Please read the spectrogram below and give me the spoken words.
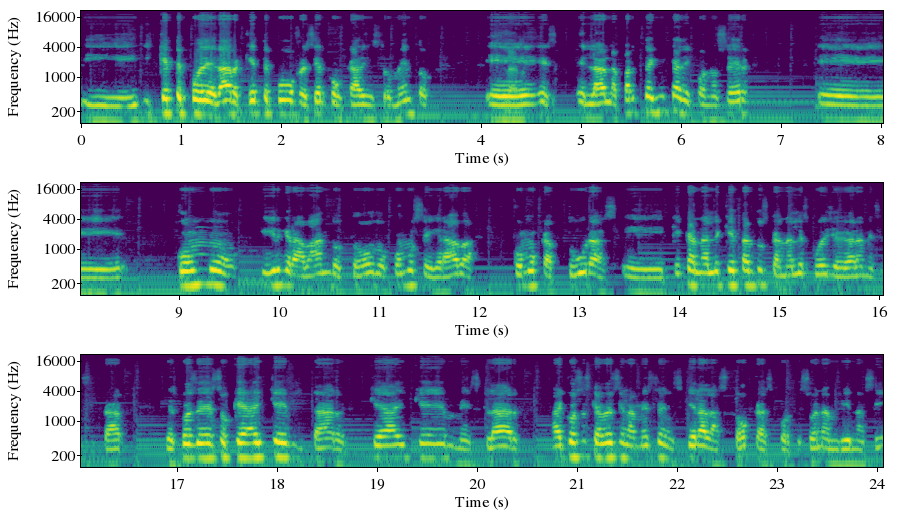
y, qué te puede dar, qué te puede ofrecer con cada instrumento. Eh, es la, parte técnica de conocer eh, cómo ir grabando todo, cómo se graba, cómo capturas, eh, qué canales, qué tantos canales puedes llegar a necesitar. Después de eso, qué hay que editar, qué hay que mezclar. Hay cosas que a veces en la mezcla ni siquiera las tocas porque suenan bien así,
